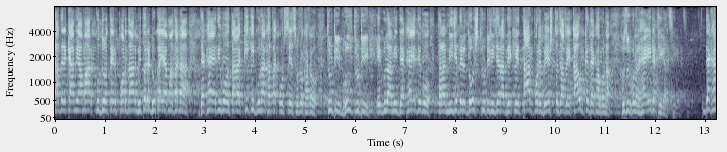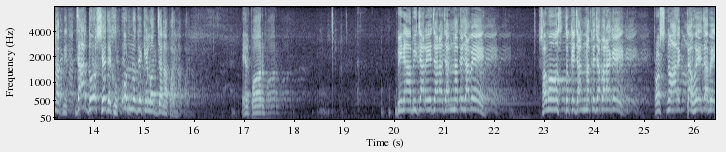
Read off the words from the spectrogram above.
তাদেরকে আমি আমার কুদরতের পর্দার ভিতরে ঢুকাইয়া মাথাটা দেখাইয়া দিব। তারা কি কি গুনা খাতা করছে, ছোটখাটো ত্রুটি, ভুল ত্রুটি, এগুলো আমি দেখাইয়া দেব। তারা নিজেদের দোষ ত্রুটি নিজেরা দেখে তারপরে বেশ তো যাবে, কাউকে দেখাবো না। হুজুর বলেন হ্যাঁ এটা ঠিক আছে। দেখান আপনি। যার দোষ সে দেখুক, অন্য দেখে লজ্জা না পায়। এরপর বিনা বিচারে যারা জান্নাতে যাবে, সমস্তকে জান্নাতে যাবার আগে প্রশ্ন আরেকটা হয়ে যাবে।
